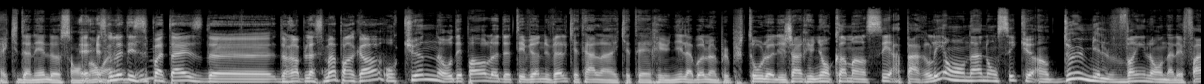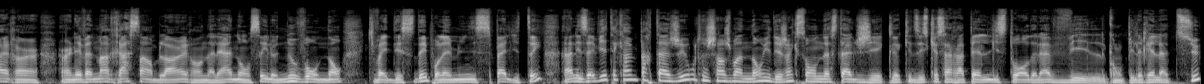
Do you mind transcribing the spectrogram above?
euh, qui donnait là, son nom. Est-ce qu'on a des hypothèses de, de remplacement? Pas encore? Aucune au départ là, de TVA Nouvelle qui était, à la- qui était réunie là-bas là, un peu plus tôt. là. les gens réunis ont commencé à parler. On a annoncé qu'en 2020, là, on allait faire un, un événement rassembleur. On allait annoncer le nouveau nom qui va être décidé pour la municipalité. Hein, les avis étaient quand même partagés au changement de nom. Il y a des gens qui sont nostalgiques, là, qui disent que ça rappelle l'histoire de la ville, qu'on pilerait là-dessus.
